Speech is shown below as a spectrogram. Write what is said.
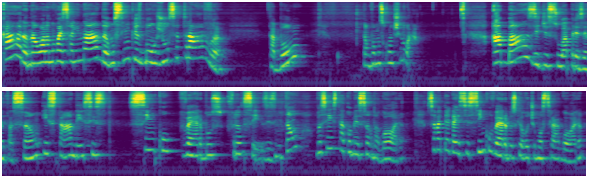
Cara, na hora não vai sair nada, um simples bonjour você trava, tá bom? Então vamos continuar. A base de sua apresentação está nesses cinco verbos franceses. Então, você está começando agora, você vai pegar esses cinco verbos que eu vou te mostrar agora.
